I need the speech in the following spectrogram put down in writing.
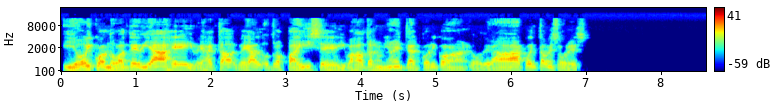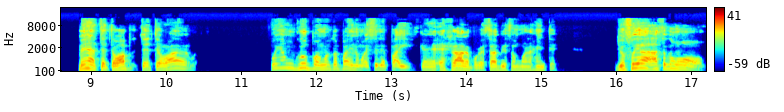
Y hoy cuando vas de viaje y ves a, ves a otros países y vas a otras reuniones de alcohólicos o de AA, cuéntame sobre eso. Mira, te, te, voy, te, te voy fui a un grupo en otro país, no voy a decir el país, que es raro porque sabes son buena gente. Yo fui a, hace como,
